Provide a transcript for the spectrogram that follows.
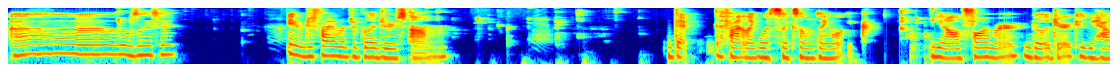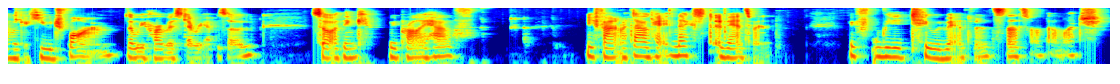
uh what was i gonna say? Yeah just find a bunch of villagers um that the find like with like something like you know a farmer villager because we have like a huge farm that we harvest every episode. So i think we probably have be fine with that. Okay next advancement. We we did two advancements. That's not that much.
